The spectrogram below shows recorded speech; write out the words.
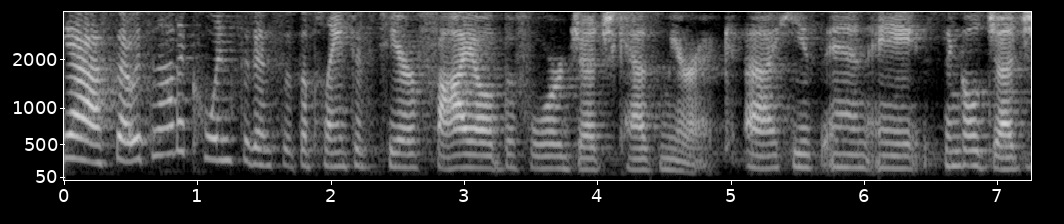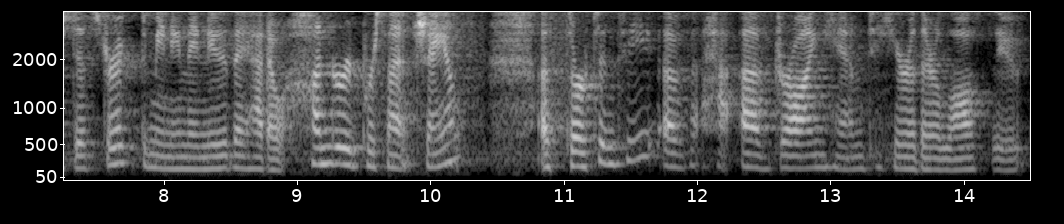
Yeah, so it's not a coincidence that the plaintiffs here filed before Judge Kacsmaryk. Uh, he's in a single judge district, meaning they knew they had a 100% chance, a certainty of, of drawing him to hear their lawsuit.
